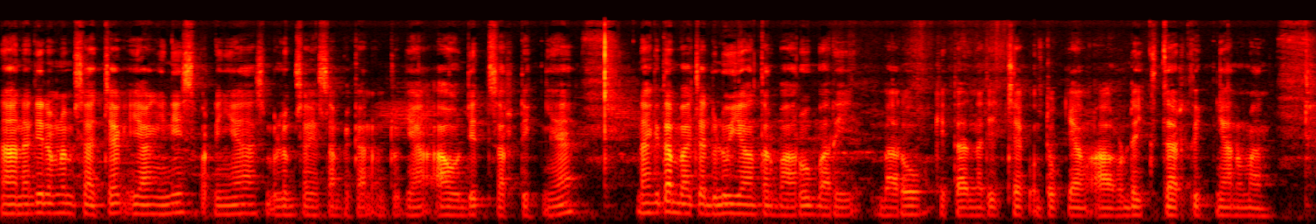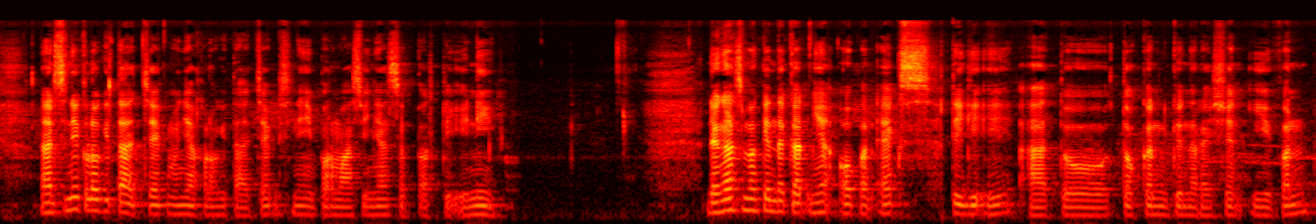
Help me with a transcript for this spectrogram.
Nah, nanti teman-teman bisa cek yang ini sepertinya sebelum saya sampaikan untuk yang audit certiknya. Nah, kita baca dulu yang terbaru baru baru kita nanti cek untuk yang audit certiknya teman. Nah, di sini kalau kita cek, ya kalau kita cek di sini informasinya seperti ini. Dengan semakin dekatnya OpenX TGE atau Token Generation Event,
